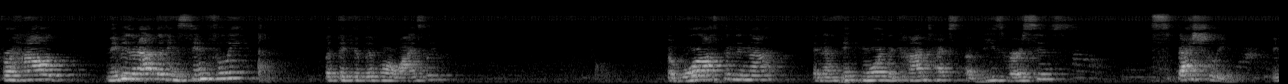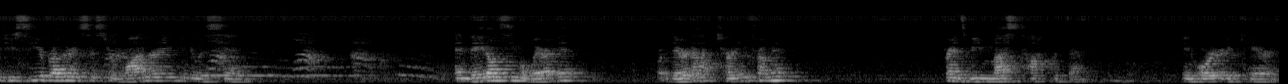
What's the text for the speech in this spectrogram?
for how maybe they're not living sinfully, but they could live more wisely. But more often than not, and I think more in the context of these verses, especially if you see your brother and sister wandering into a sin and they don't seem aware of it, or they're not turning from it, friends, we must talk with them in order to care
